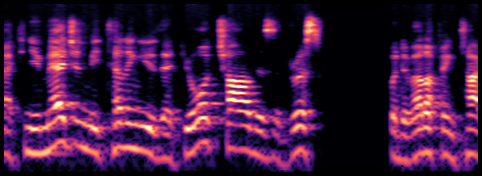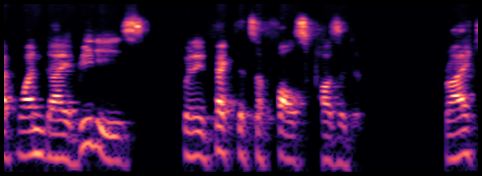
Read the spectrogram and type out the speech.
Now, can you imagine me telling you that your child is at risk for developing type 1 diabetes when in fact it's a false positive, right?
